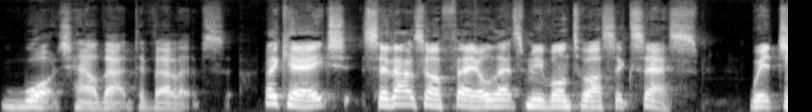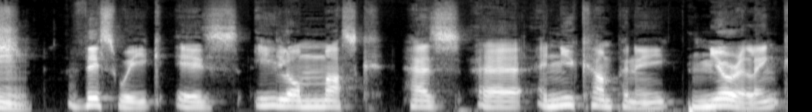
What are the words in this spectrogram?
watch how that develops. Okay, H, so that's our fail. Let's move on to our success, which Hmm. this week is Elon Musk has uh, a new company, Neuralink,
